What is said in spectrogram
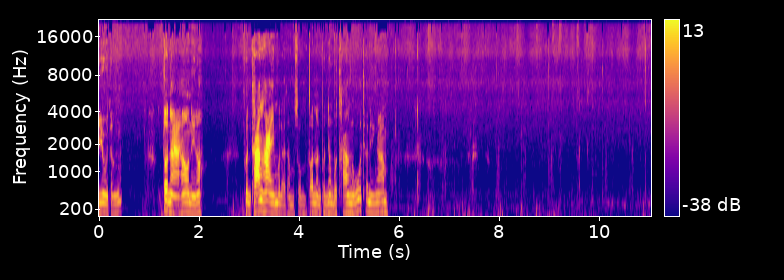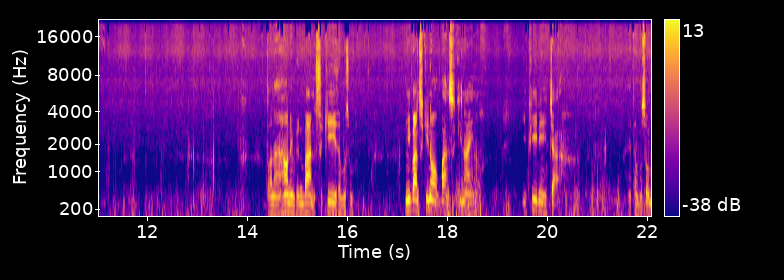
วิวทั้งต้นหนาเฮานี่เนาะเพิ่นทางให้หมดแหละท่านผู้ชมตอนนั้นเพิ่นยังบ่ทางนาะโอ้แถวนี้งามตอนหนาเฮานี่เป็นบ้านสกีท่านผู้ชมมีบ้านสกีนอกบ้านสกีในเนาะอีพีนี้จะให้ท่านผู้ชม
